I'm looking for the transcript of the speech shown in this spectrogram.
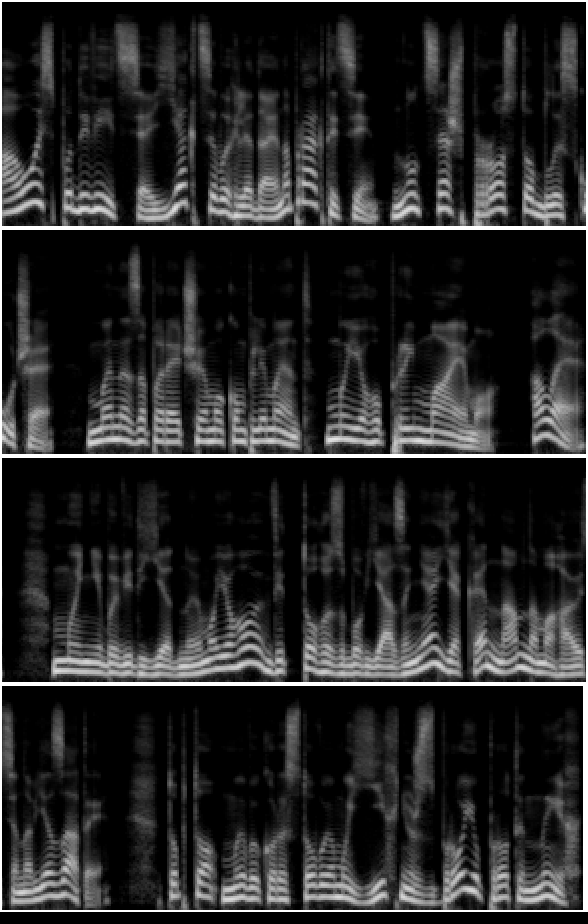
А ось подивіться, як це виглядає на практиці. Ну це ж просто блискуче. Ми не заперечуємо комплімент, ми його приймаємо. Але ми ніби від'єднуємо його від того зобов'язання, яке нам намагаються нав'язати. Тобто ми використовуємо їхню ж зброю проти них,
